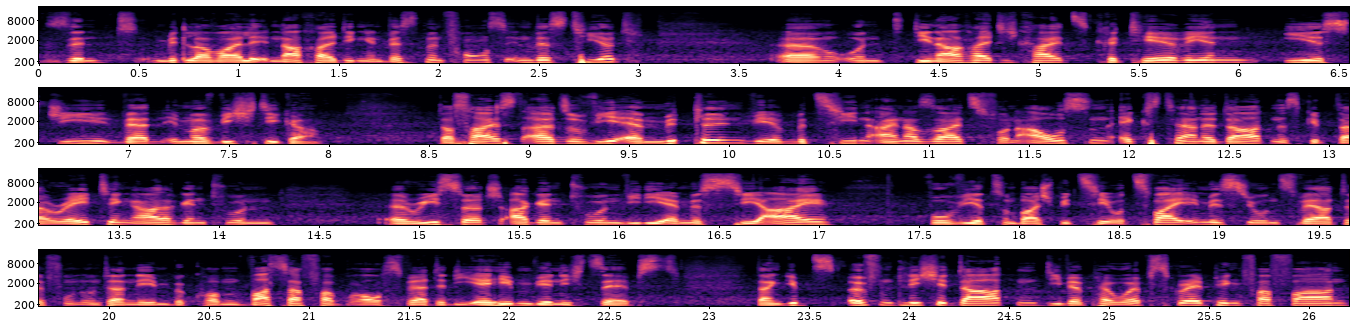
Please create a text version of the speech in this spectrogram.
sind mittlerweile in nachhaltigen Investmentfonds investiert. Ähm, und die Nachhaltigkeitskriterien ESG werden immer wichtiger. Das heißt also, wir ermitteln, wir beziehen einerseits von außen externe Daten. Es gibt da Ratingagenturen, äh, Research-Agenturen wie die MSCI, wo wir zum Beispiel CO2-Emissionswerte von Unternehmen bekommen, Wasserverbrauchswerte, die erheben wir nicht selbst. Dann gibt es öffentliche Daten, die wir per Webscraping-Verfahren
